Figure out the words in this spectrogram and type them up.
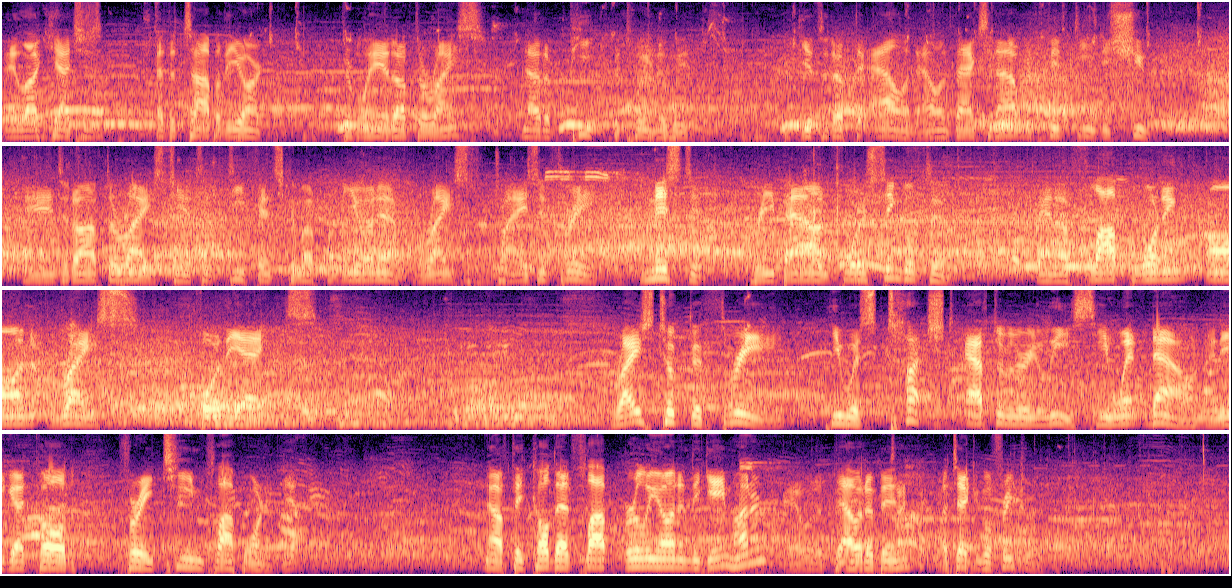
Alok catches at the top of the arc. Dribble hand off to Rice. Now to Peake between the wheels. He gives it up to Allen. Allen backs it out with 15 to shoot. Hands it off to Rice. Chance of defense come up from UNM. Rice tries a three. Missed it. Rebound for Singleton. And a flop warning on Rice for the Aggies. Rice took the three. He was touched after the release. He went down and he got called for a team flop warning. Yep. Now, if they called that flop early on in the game, Hunter, that would have been a technical free throw.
